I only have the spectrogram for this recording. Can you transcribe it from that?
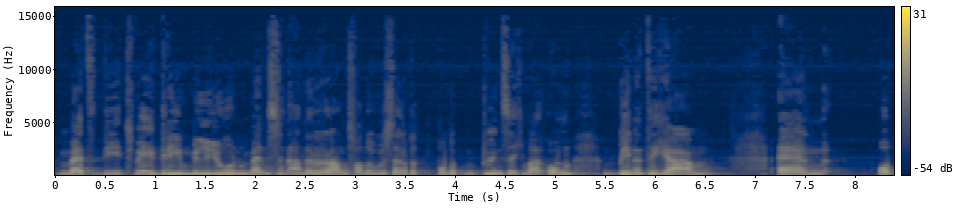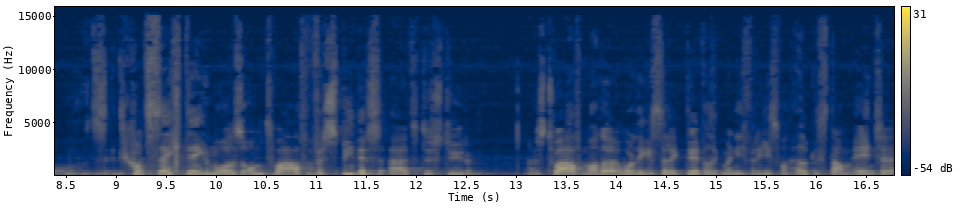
met die 2, 3 miljoen mensen aan de rand van de woestijn op het, op punt zeg maar, om binnen te gaan. En op, God zegt tegen Mozes om twaalf verspieders uit te sturen. Dus twaalf mannen worden geselecteerd, als ik me niet vergis, van elke stam eentje.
